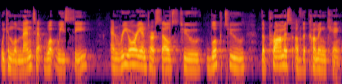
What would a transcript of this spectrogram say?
We can lament at what we see and reorient ourselves to look to the promise of the coming king.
